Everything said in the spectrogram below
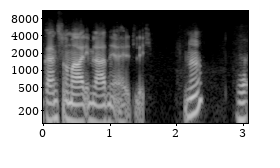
Ganz normal im Laden erhältlich. Ne? Ja.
